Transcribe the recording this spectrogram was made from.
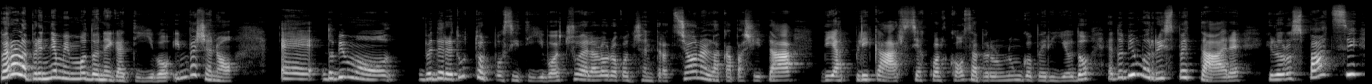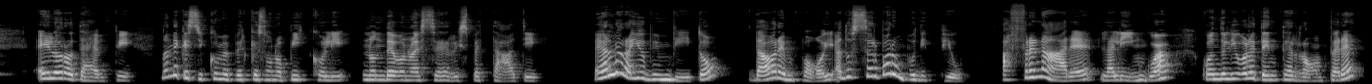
però la prendiamo in modo negativo, invece no, e dobbiamo vedere tutto al positivo, e cioè la loro concentrazione, la capacità di applicarsi a qualcosa per un lungo periodo e dobbiamo rispettare i loro spazi e i loro tempi. Non è che siccome perché sono piccoli non devono essere rispettati. E allora io vi invito, da ora in poi, ad osservare un po' di più, a frenare la lingua quando li volete interrompere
